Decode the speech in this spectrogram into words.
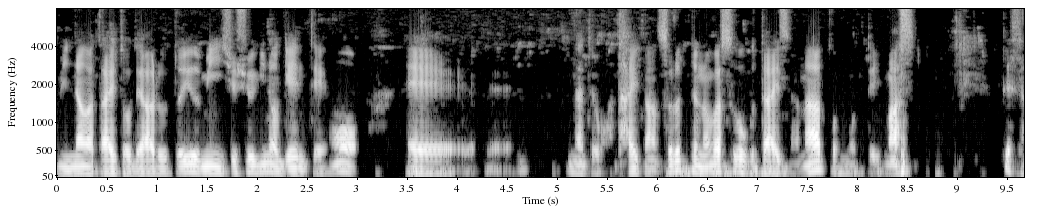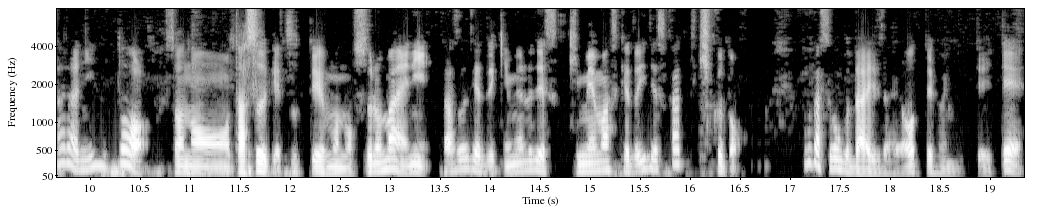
みんなが対等であるという民主主義の原点を、えー、なんていうか、体感するっていうのがすごく大事だなと思っています。で、さらに言うと、その多数決っていうものをする前に、多数決で決めるです、決めますけどいいですかって聞くと。これがすごく大事だよっていうふうに言っていて、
